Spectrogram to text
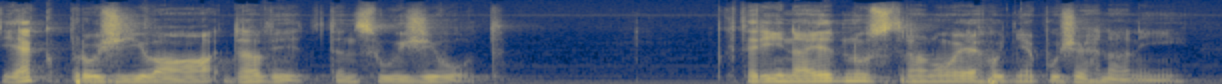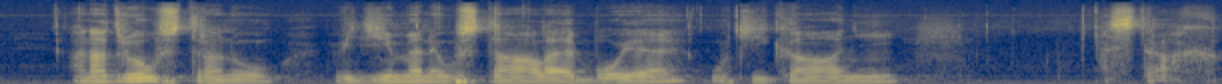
Jak prožívá David ten svůj život, který na jednu stranu je hodně požehnaný a na druhou stranu vidíme neustále boje, utíkání, strach.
